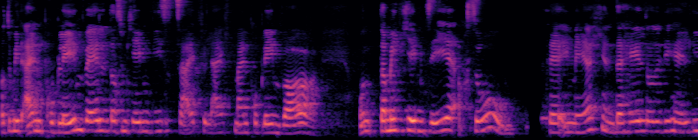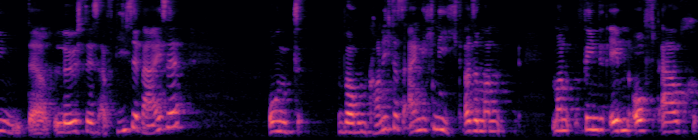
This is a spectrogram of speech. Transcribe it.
also mit einem Problem wählen, das mich eben in dieser Zeit vielleicht mein Problem war. Und damit ich eben sehe, ach so, der im Märchen, der Held oder die Heldin, der löst es auf diese Weise. Und warum kann ich das eigentlich nicht? Also man, man findet eben oft auch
